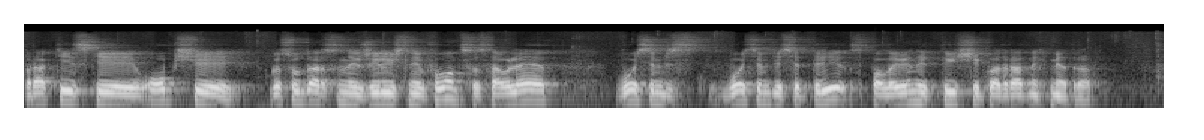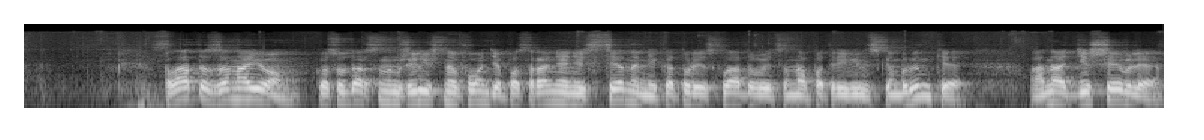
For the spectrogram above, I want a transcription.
Практически общий государственный жилищный фонд составляет 83,5 тысячи квадратных метров. Плата за наем в Государственном жилищном фонде по сравнению с ценами, которые складываются на потребительском рынке, она дешевле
